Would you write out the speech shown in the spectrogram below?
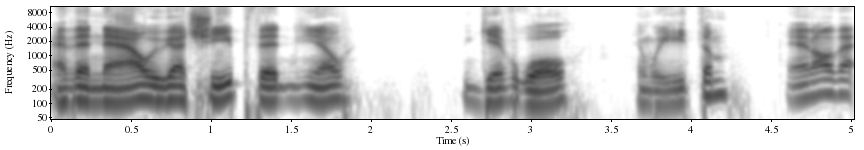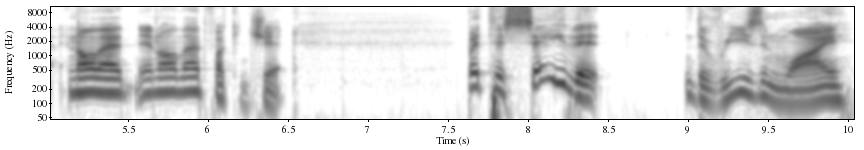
and then now we've got sheep that you know give wool and we eat them and all that and all that and all that fucking shit. But to say that the reason why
